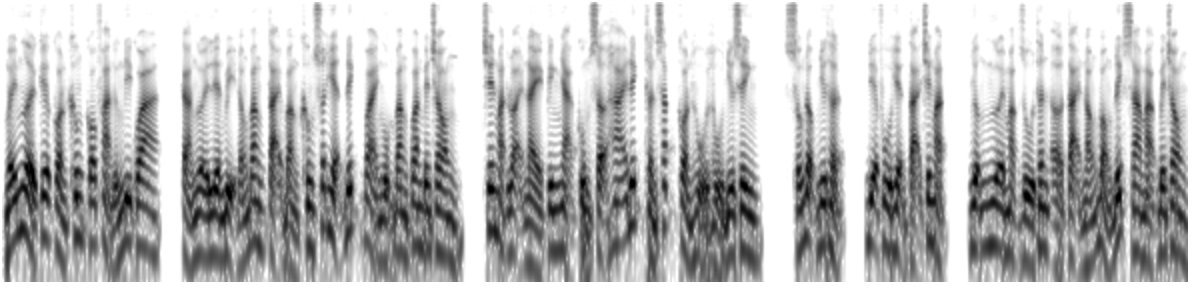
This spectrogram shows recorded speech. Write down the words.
Mấy người kia còn không có phản ứng đi qua cả người liền bị đóng băng tại bằng không xuất hiện đích vài ngụm băng quan bên trong trên mặt loại này kinh ngạc cùng sợ hãi đích thần sắc còn hủ hủ như sinh sống động như thật địa phù hiện tại trên mặt nhượng người mặc dù thân ở tại nóng bỏng đích sa mạc bên trong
